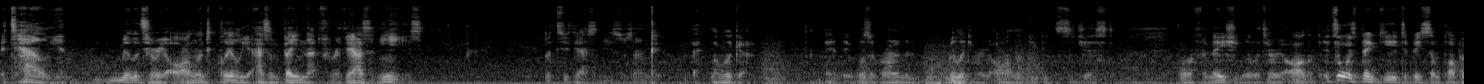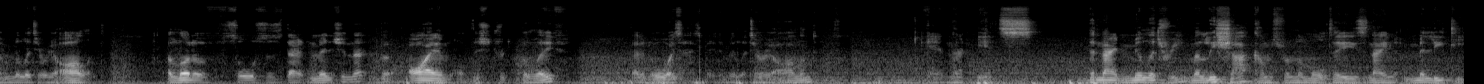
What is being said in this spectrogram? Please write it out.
Italian military island. Clearly, hasn't been that for a thousand years. But 2,000 years was only that long ago. And it was a Roman military island, you could suggest. Or a Phoenician military island. It's always been geared to be some type of military island. A lot of sources don't mention that, but I am of the strict belief that it always has been a military island. And that it's the name military, militia, comes from the Maltese name militi,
